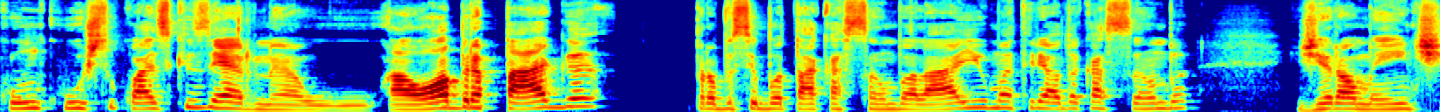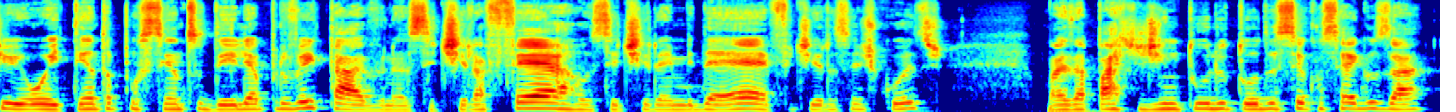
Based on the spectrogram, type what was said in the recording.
com um custo quase que zero, né? O, a obra paga para você botar a caçamba lá e o material da caçamba, geralmente 80% dele é aproveitável, né? Você tira ferro, você tira MDF, tira essas coisas, mas a parte de entulho toda você consegue usar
